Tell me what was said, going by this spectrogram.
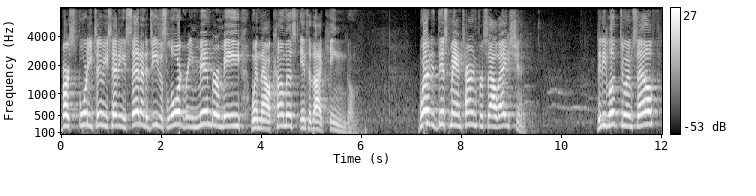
Verse 42, he said, And he said unto Jesus, Lord, remember me when thou comest into thy kingdom. Where did this man turn for salvation? Did he look to himself?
